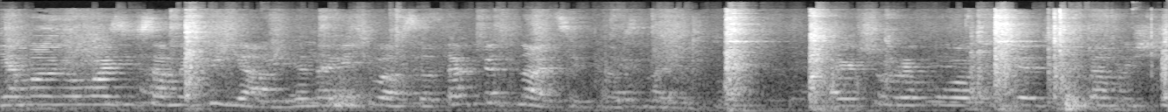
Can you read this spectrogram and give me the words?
Я маю на увазі саме киян, я навіть вас, а так 15 нас навіть. А якщо враховувати, що там ще...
